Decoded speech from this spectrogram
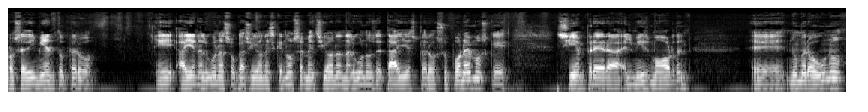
procedimiento, pero eh, hay en algunas ocasiones que no se mencionan algunos detalles, pero suponemos que siempre era el mismo orden. Eh, número uno,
